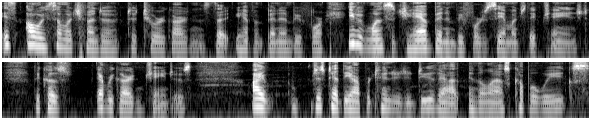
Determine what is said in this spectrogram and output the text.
It's always so much fun to, to tour gardens that you haven't been in before, even ones that you have been in before to see how much they've changed, because every garden changes. I just had the opportunity to do that in the last couple of weeks,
